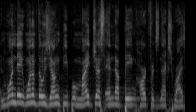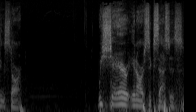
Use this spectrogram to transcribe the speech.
And one day, one of those young people might just end up being Hartford's next rising star. We share in our successes.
